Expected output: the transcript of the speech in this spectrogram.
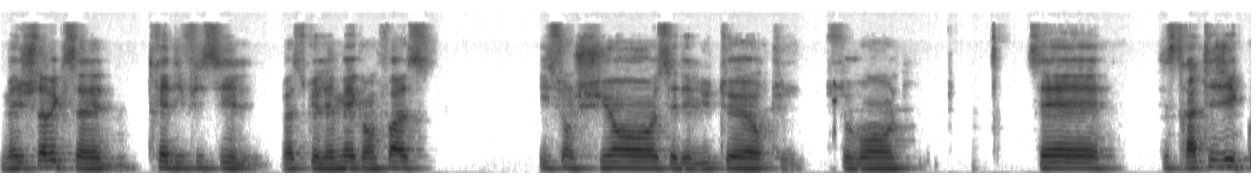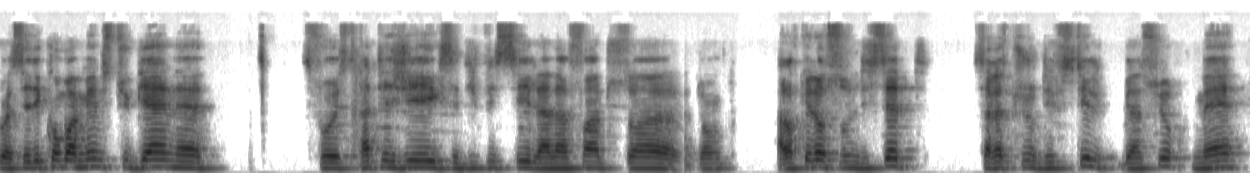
mais je savais que ça allait être très difficile parce que les mecs en face, ils sont chiants, c'est des lutteurs, souvent, c'est stratégique, quoi. C'est des combats, même si tu gagnes. Il faut être stratégique, c'est difficile à la fin, tout ça. Donc, alors que là, 77, ça reste toujours difficile, bien sûr, mais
